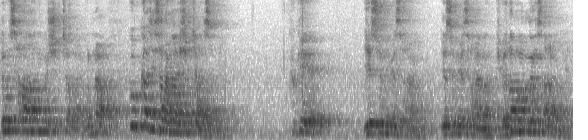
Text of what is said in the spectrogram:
여러분 사랑하는 거 쉽잖아요. 그러나 끝까지 사랑하기 쉽지 않습니다. 그게 예수님의 사랑이에요. 예수님의 사랑은 변함없는 사랑이에요.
